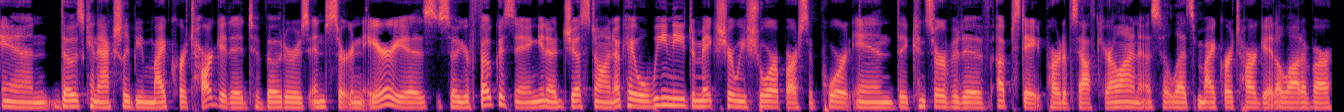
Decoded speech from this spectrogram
and those can actually be micro targeted to voters in certain areas. So you're focusing you know just on okay well we need to make sure we shore up our support in the conservative upstate part of south carolina. So let's micro target a lot of our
